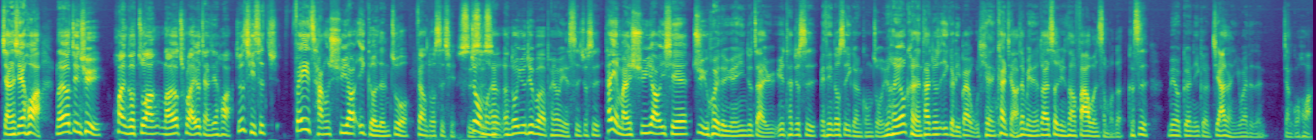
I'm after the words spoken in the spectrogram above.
讲一些话，然后又进去。换个妆，然后又出来又讲些话，就是其实非常需要一个人做非常多事情。是是是，就我们很很多 YouTube 的朋友也是，就是他也蛮需要一些聚会的原因就在于，因为他就是每天都是一个人工作，很有可能他就是一个礼拜五天，看起来好像每天都在社群上发文什么的，可是没有跟一个家人以外的人讲过话。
